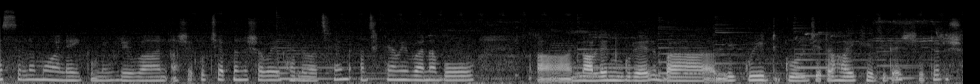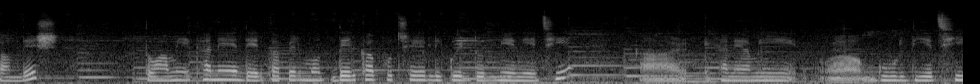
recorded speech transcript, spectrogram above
আসসালামু আলাইকুম এভরিওয়ান। আশা করছি আপনারা সবাই ভালো আছেন। আজকে আমি বানাবো নলেন গুড়ের বা লিকুইড গুড় যেটা হয় খেজুরের সেটার সন্দেশ। তো আমি এখানে দেড় কাপের মধ্যে দেড় কাপ হচ্ছে লিকুইড দুধ নিয়ে নিয়েছি। আর এখানে আমি গুড় দিয়েছি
